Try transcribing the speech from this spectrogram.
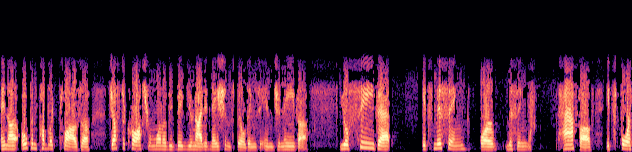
in an open public plaza just across from one of the big United Nations buildings in Geneva. You'll see that it's missing or missing half of its fourth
